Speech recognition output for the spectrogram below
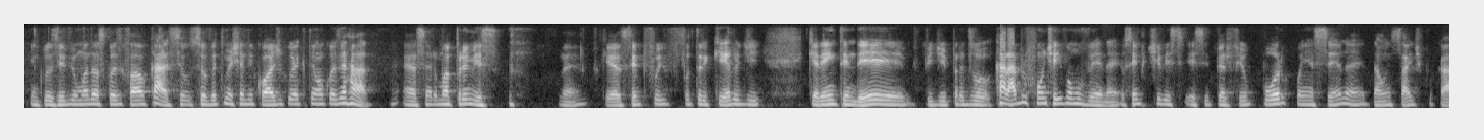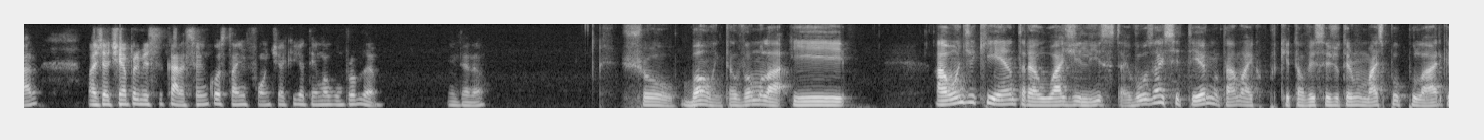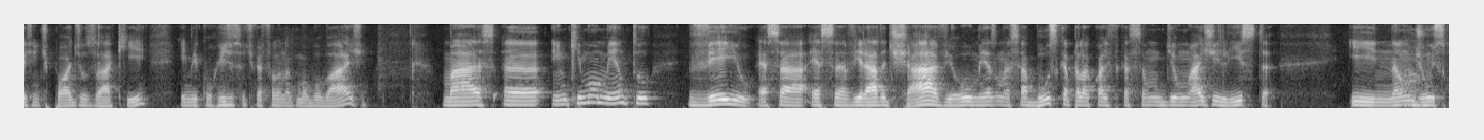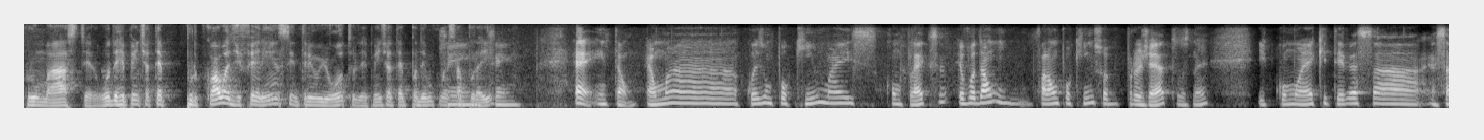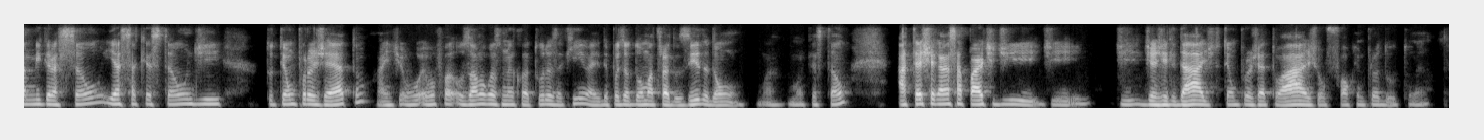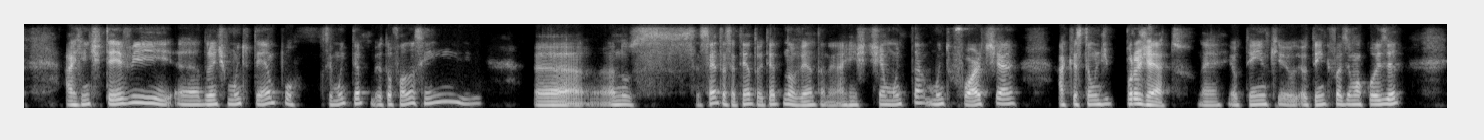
inclusive uma das coisas que falava, cara, se eu, se eu ver tu mexendo em código é que tem uma coisa errada. Essa era uma premissa. né? Porque eu sempre fui futriqueiro de querer entender, pedir para desenvolver. Cara, abre fonte aí, vamos ver, né? Eu sempre tive esse, esse, perfil por conhecer, né? Dar um insight pro cara. mas já tinha a premissa, cara, se eu encostar em fonte aqui já tem algum problema. Entendeu? Show. Bom, então vamos lá. E aonde que entra o agilista? Eu vou usar esse termo, tá, Maico? Porque talvez seja o termo mais popular que a gente pode usar aqui. E me corrija se eu estiver falando alguma bobagem. Mas uh, em que momento veio essa, essa virada de chave ou mesmo essa busca pela qualificação de um agilista e não de um Scrum Master? Ou de repente até por qual a diferença entre um e outro? De repente até podemos começar sim, por aí? Sim. É, então, é uma coisa um pouquinho mais complexa. Eu vou dar um, falar um pouquinho sobre projetos, né? E como é que teve essa, essa migração e essa questão de tu ter um projeto, a gente, eu, vou, usar algumas nomenclaturas aqui, aí depois eu dou uma traduzida, dou uma, uma questão, até chegar nessa parte de, de, de, de, agilidade, tu ter um projeto ágil, foco em produto, né? A gente teve, uh, durante muito tempo, assim, muito tempo, eu estou falando assim, uh, anos 60, 70, 80, 90, né? A gente tinha muita, muito forte a, a questão de projeto, né? Eu tenho que, eu tenho que fazer uma coisa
